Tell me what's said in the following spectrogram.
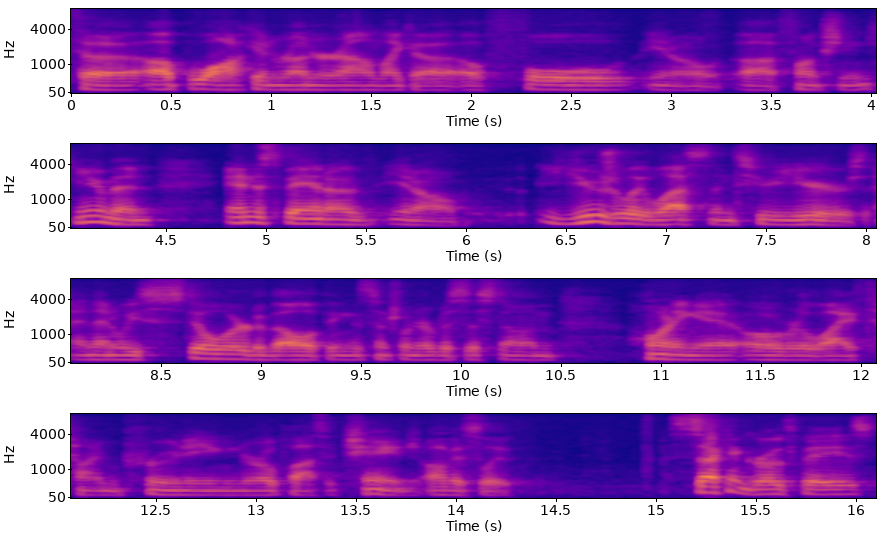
to up, walk, and run around like a, a full, you know, uh, functioning human in the span of, you know, usually less than two years. And then we still are developing the central nervous system, honing it over lifetime pruning, neuroplastic change, obviously. Second growth phase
